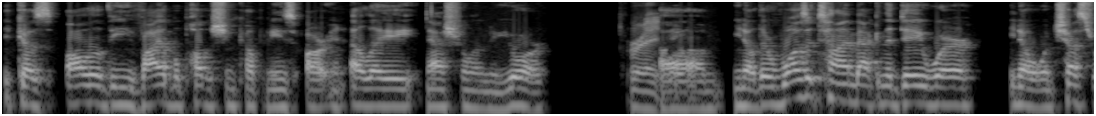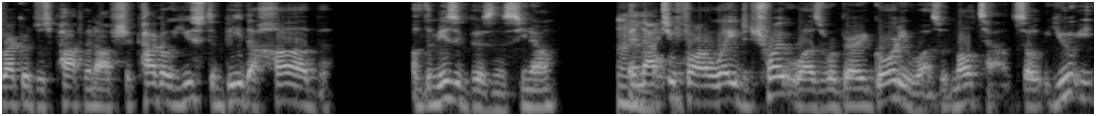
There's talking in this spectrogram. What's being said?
because all of the viable publishing companies are in LA, Nashville, and New York. Right. Um, you know, there was a time back in the day where, you know, when Chess Records was popping off, Chicago used to be the hub of the music business, you know. Mm-hmm. And not too far away, Detroit was where Berry Gordy was with Motown. So you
